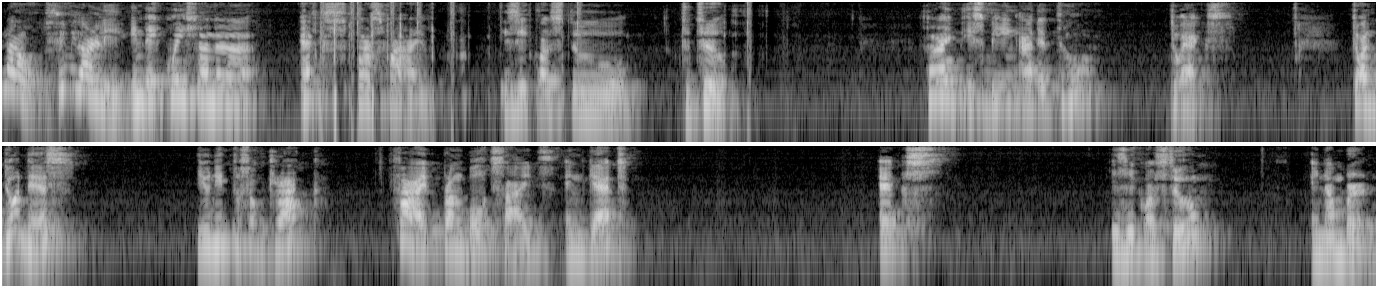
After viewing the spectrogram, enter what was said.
Now, similarly, in the equation uh, x plus 5 is equals to, to 2. 5 is being added to, to x. To undo this, you need to subtract 5 from both sides and get x is equals to a number.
